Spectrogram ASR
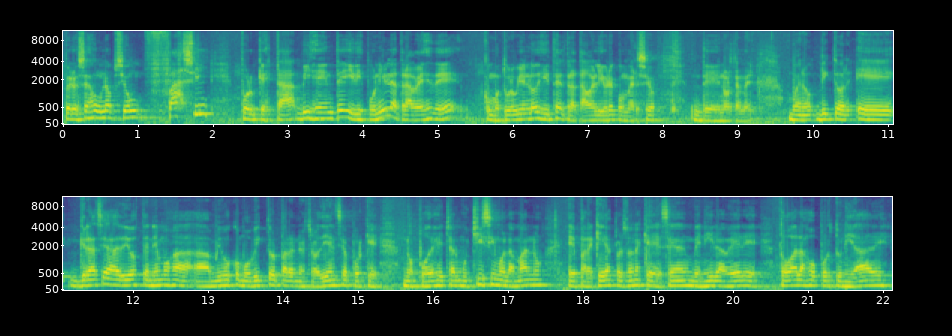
pero esa es una opción fácil porque está vigente y disponible a través de, como tú bien lo dijiste, el Tratado de Libre Comercio de Norteamérica. Bueno, Víctor, eh, gracias a Dios tenemos a, amigos como Víctor para nuestra audiencia porque nos podés echar muchísimo la mano eh, para aquellas personas que desean venir a ver eh, todas las oportunidades,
